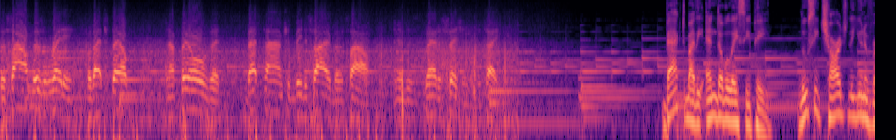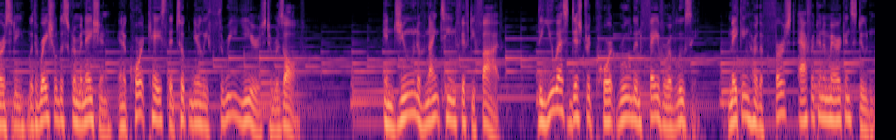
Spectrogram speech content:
the South isn't ready for that step, and I feel that that time should be decided by the South, and it is their decision to take. Backed by the NAACP, Lucy charged the university with racial discrimination in a court case that took nearly three years to resolve. In June of 1955, the U.S. District Court ruled in favor of Lucy, making her the first African American student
